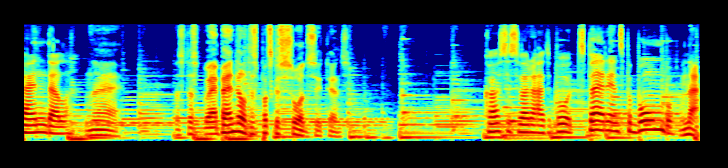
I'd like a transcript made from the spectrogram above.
pendela. Nē, tas, tas pendels tas pats, kas soda sitiens. Kas tas varētu būt? Spēriens pa bumbu. Nē,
